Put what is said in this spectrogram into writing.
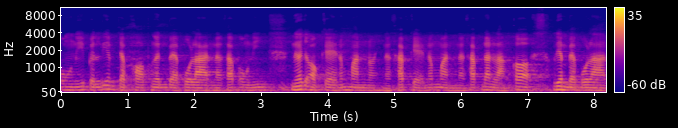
องค์นี้เป็นเลี่ยมจับขอบเงินแบบโบราณนะครับ องค์นี้เนื้อจะออกแก่น้ำมันหน่อยนะครับ แก่น้ำมันนะครับ ด้านหลังก็เลี่ยมแบบโบราณ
